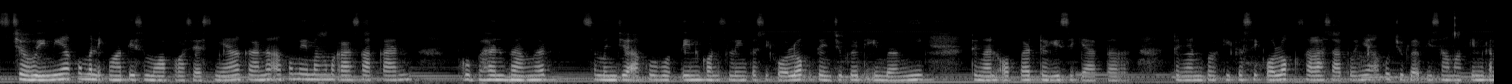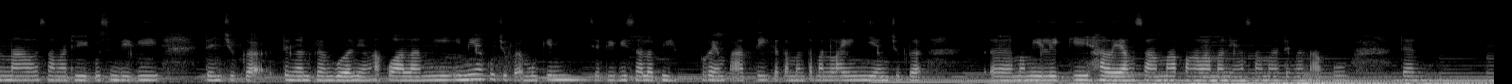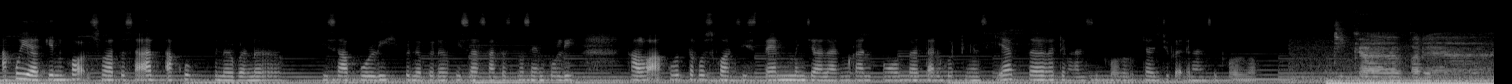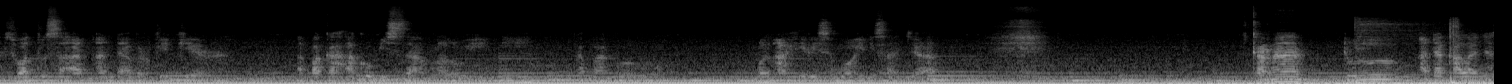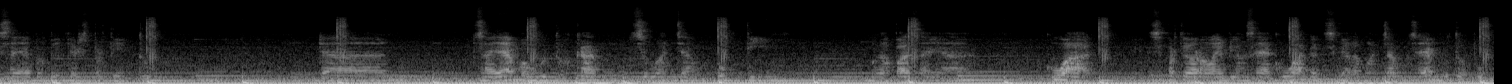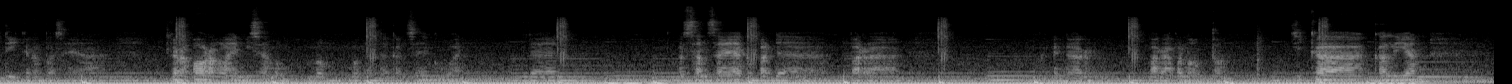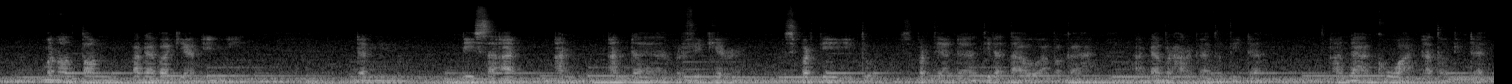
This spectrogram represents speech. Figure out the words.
Sejauh ini aku menikmati semua prosesnya karena aku memang merasakan perubahan banget semenjak aku rutin konseling ke psikolog dan juga diimbangi dengan obat dari psikiater dengan pergi ke psikolog salah satunya aku juga bisa makin kenal sama diriku sendiri dan juga dengan gangguan yang aku alami. Ini aku juga mungkin jadi bisa lebih berempati ke teman-teman lain yang juga uh, memiliki hal yang sama pengalaman yang sama dengan aku. Dan aku yakin kok suatu saat aku benar-benar bisa pulih benar-benar bisa 100% pulih. Kalau aku terus konsisten menjalankan pengobatanku dengan psikiater dengan psikolog dan juga dengan psikolog. Jika pada suatu saat Anda berpikir apakah aku bisa melalui ini? Apa aku mengakhiri semua ini saja? Karena dulu ada kalanya saya berpikir seperti itu dan saya membutuhkan semacam bukti mengapa saya kuat. Seperti orang lain bilang saya kuat dan segala macam. Saya butuh bukti kenapa saya kenapa orang lain bisa mem mengatakan saya kuat. Dan pesan saya kepada para pendengar para penonton jika kalian menonton pada bagian ini dan di saat anda berpikir seperti itu seperti anda tidak tahu apakah anda berharga atau tidak anda kuat atau tidak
